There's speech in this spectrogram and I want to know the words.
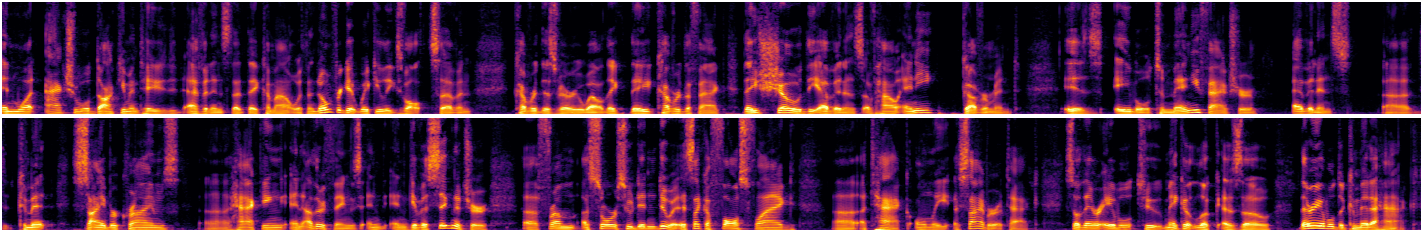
in what actual documented evidence that they come out with. And don't forget WikiLeaks Vault 7 covered this very well. They they covered the fact they showed the evidence of how any government is able to manufacture evidence uh, commit cyber crimes uh, hacking and other things and, and give a signature uh, from a source who didn't do it. It's like a false flag uh, attack, only a cyber attack. So they're able to make it look as though they're able to commit a hack.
